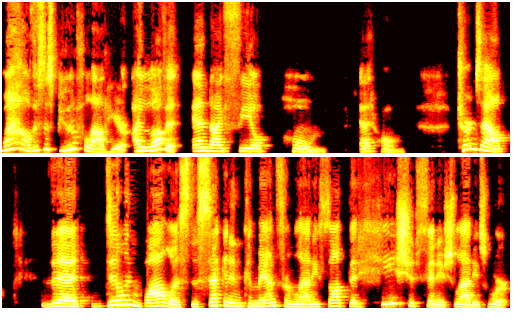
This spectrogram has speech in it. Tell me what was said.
wow, this is beautiful out here. I love it. And I feel home, at home. Turns out that Dillon Wallace, the second in command from Laddie, thought that he should finish Laddie's work.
